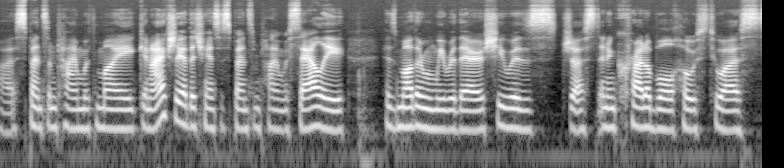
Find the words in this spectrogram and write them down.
uh, spent some time with Mike, and I actually had the chance to spend some time with Sally, his mother, when we were there. She was just an incredible host to us.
